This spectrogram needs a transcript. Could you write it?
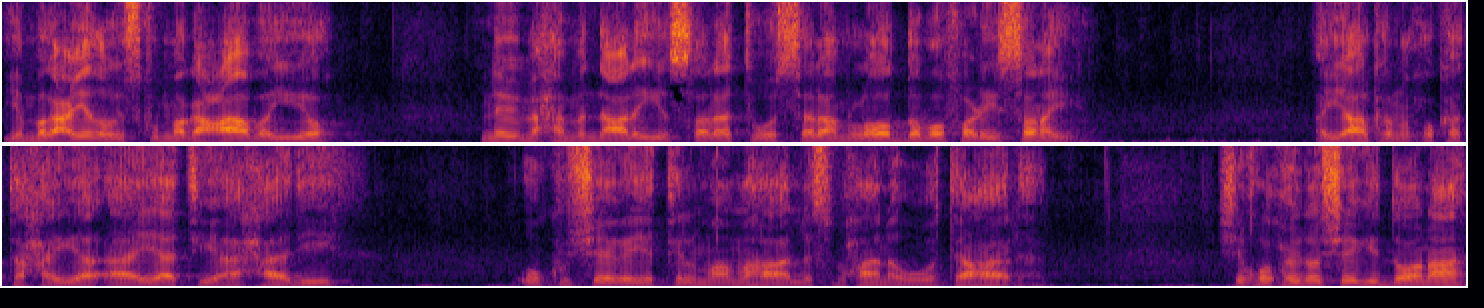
iyo magacyada uu isku magacaabayo nebi maxamedna calayhi الsalaatu wasalaam loo daba fadhiisanayo ayaa halkan wuxuu ka taxayaa aayaat iyo axaadiid uu ku sheegaya tilmaamaha alle subxaanahu wa tacaala. Sheikhu wuxuu inoo sheegi doonaa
